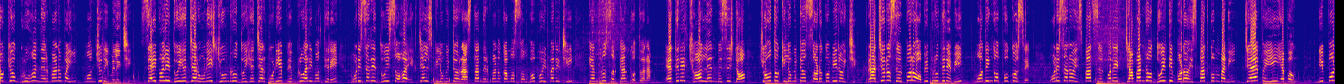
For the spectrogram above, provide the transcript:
লক্ষ গৃহ নির্মাণ পাই মঞ্জুরি মিছে সেইভাবে দুই হাজার উনিশ জুন রু দুই হাজার কোড়িয়ে ফেব্রুয়ারি মধ্যে ওড়শার দুইশহ একচাশ কিলোমিটর রাস্তা নির্মাণ কাম সম্ভব হয়ে পারিছি কেন্দ্র সরকার দ্বারা এতে ছ লেন বিশিষ্ট চৌদ কিলোমিটর সড়ক বি রয়েছে রাজ্যর শিল্পর অভিবৃদ্ধি মোদী ফোকসে ଓଡ଼ିଶାର ଇସ୍ପାତ ଶିଳ୍ପରେ ଜାପାନର ଦୁଇଟି ବଡ଼ ଇସ୍ପାତ କୋମ୍ପାନୀ ଜେଏଫ୍ଇ ଏବଂ ନିପନ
